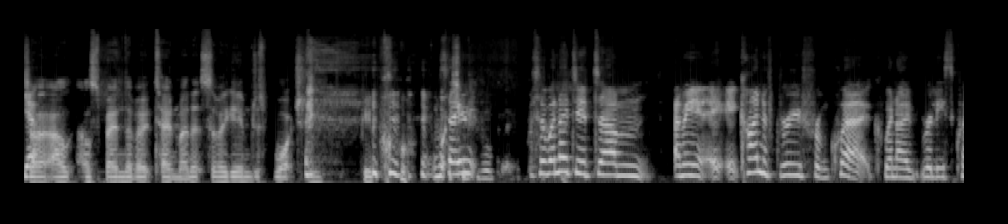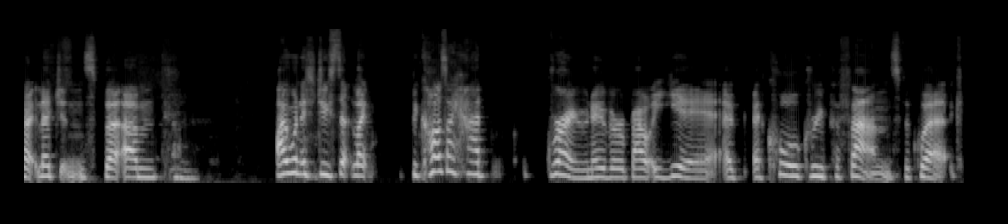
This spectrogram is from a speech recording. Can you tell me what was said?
So I'll I'll spend about ten minutes of a game just watching people. Watching So- people play. so when I did, um, I mean, it, it kind of grew from Quirk when I released Quirk Legends, but um, Mm. I wanted to do so, like because I had grown over about a year a, a core group of fans for Quirk.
